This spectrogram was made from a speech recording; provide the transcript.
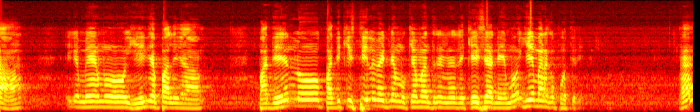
కూడా ఇక మేము ఏం చెప్పాలి ఇక? పదేళ్ళు పది కిస్తీలు పెట్టిన ముఖ్యమంత్రి కేసీఆర్ని ఏమో ఏమనకపోతుంది. ఆ?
